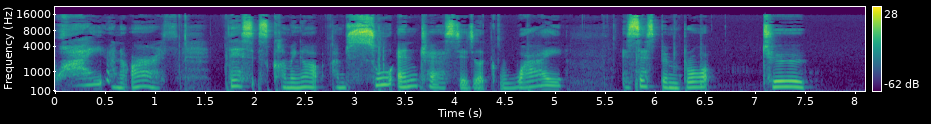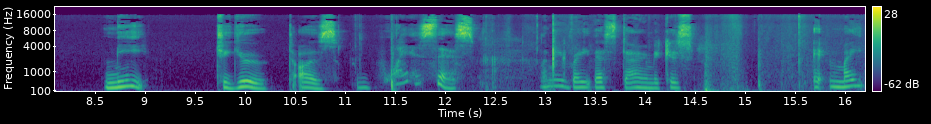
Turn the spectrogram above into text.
Why on earth this is coming up? I'm so interested. Like, why has this been brought to me, to you, to us? What is this? Let me write this down because it might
